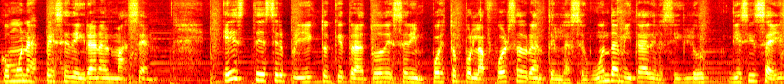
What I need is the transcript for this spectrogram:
como una especie de gran almacén. Este es el proyecto que trató de ser impuesto por la fuerza durante la segunda mitad del siglo XVI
